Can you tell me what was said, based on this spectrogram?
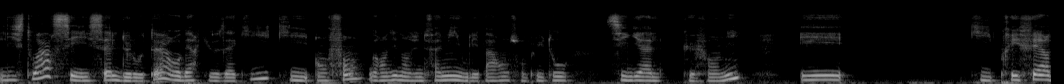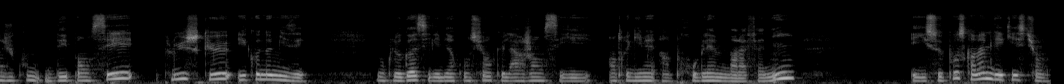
l'histoire, c'est celle de l'auteur Robert Kiyosaki qui, enfant, grandit dans une famille où les parents sont plutôt cigales que fourmis et qui préfère du coup dépenser plus que économiser. Donc le gosse, il est bien conscient que l'argent, c'est entre guillemets un problème dans la famille et il se pose quand même des questions.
